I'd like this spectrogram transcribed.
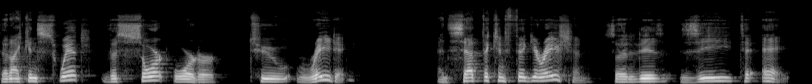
then I can switch the sort order to rating and set the configuration so that it is Z to A.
